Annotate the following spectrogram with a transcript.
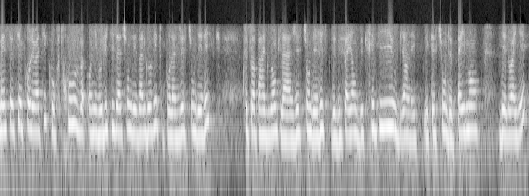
Mais c'est aussi une problématique qu'on retrouve au niveau de l'utilisation des algorithmes pour la gestion des risques, que ce soit par exemple la gestion des risques de défaillance de crédit ou bien les questions de paiement des loyers.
